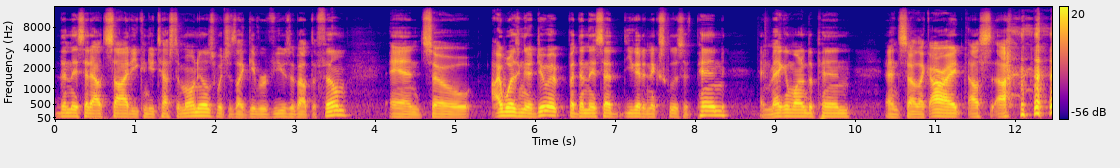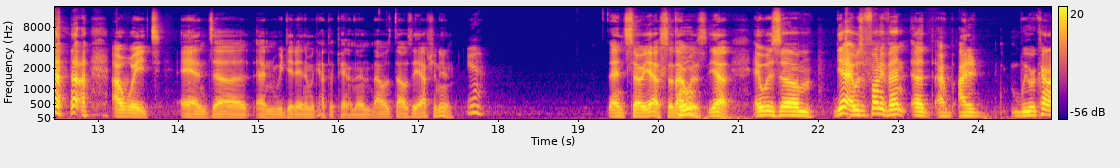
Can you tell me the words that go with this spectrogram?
then they said outside you can do testimonials, which is like give reviews about the film. And so I wasn't gonna do it, but then they said you get an exclusive pin, and Megan wanted the pin, and so like all right, I'll s- I'll wait, and uh, and we did it, and we got the pin, and then that was that was the afternoon Yeah. And so yeah so that Cool. was yeah. It was um yeah it was a fun event. Uh, I, I did we were kind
